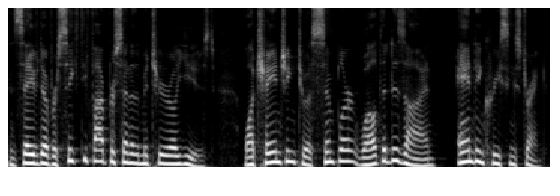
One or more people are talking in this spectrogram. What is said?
and saved over 65% of the material used while changing to a simpler welded design and increasing strength.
